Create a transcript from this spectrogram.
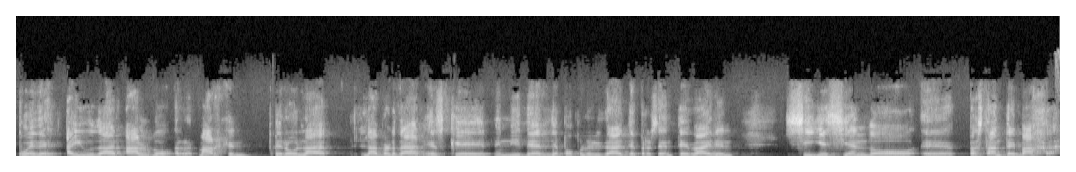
puede ayudar algo al margen, pero la, la verdad es que el nivel de popularidad del presidente Biden sigue siendo eh, bastante baja.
